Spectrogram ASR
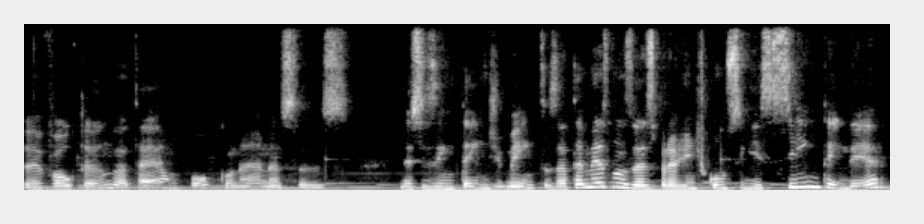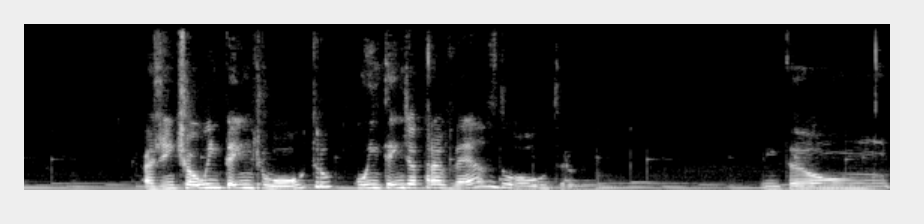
é, voltando até um pouco, né, nessas, nesses entendimentos, até mesmo às vezes para a gente conseguir se entender, a gente ou entende o outro, ou entende através do outro. Então,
